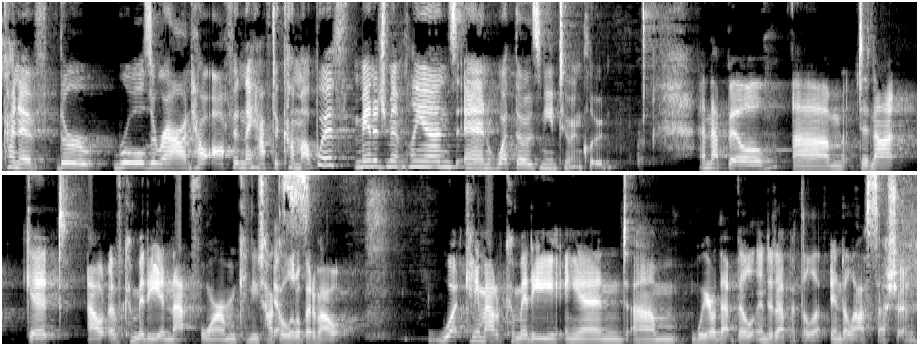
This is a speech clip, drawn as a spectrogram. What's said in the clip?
kind of their rules around how often they have to come up with management plans and what those need to include. And that bill um, did not get out of committee in that form. Can you talk yes. a little bit about what came out of committee and um, where that bill ended up at the end of last session?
